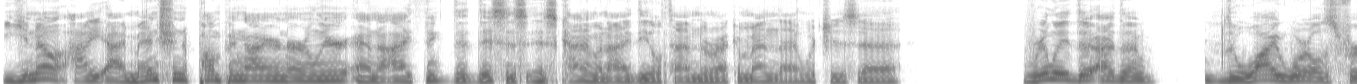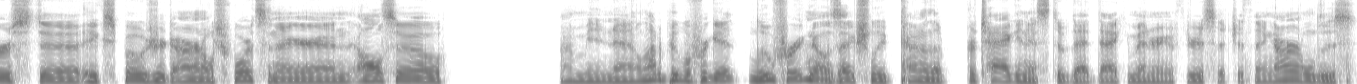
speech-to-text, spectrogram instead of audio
you know, I, I mentioned pumping iron earlier, and I think that this is, is kind of an ideal time to recommend that, which is uh, really the uh, the the wide world's first uh, exposure to Arnold Schwarzenegger, and also. I mean, uh, a lot of people forget Lou Ferrigno is actually kind of the protagonist of that documentary, if there is such a thing. Arnold is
